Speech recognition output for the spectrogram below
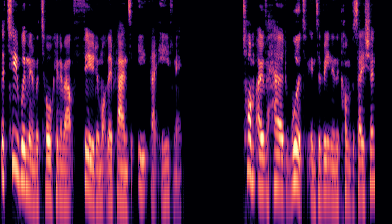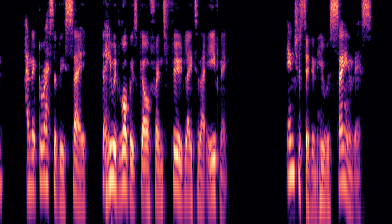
The two women were talking about food and what they planned to eat that evening. Tom overheard Wood intervene in the conversation and aggressively say that he would rob his girlfriend's food later that evening. Interested in who was saying this,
